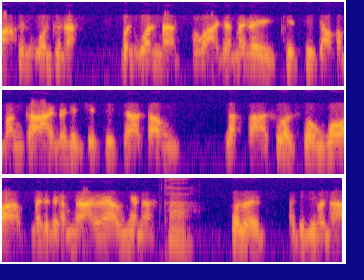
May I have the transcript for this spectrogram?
มากขึ้นอ้วนขึ้นนะ มันอ้วนแบบเพราะว่าอาจจะไม่ได้คิดที่จะออกกำลังกาย ไม่ได้คิดที่จะต้องรักษาส่วนทรง เพราะว่าไม่ได้ไปทำงานแล้วเนี่ยนะค่ะ ก็เลยอาจจะมีปัญหา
